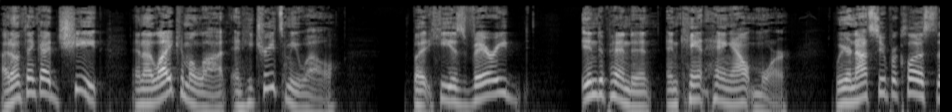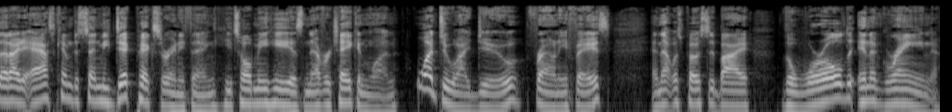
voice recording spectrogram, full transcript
I don't think I'd cheat, and I like him a lot, and he treats me well. But he is very independent and can't hang out more. We are not super close that I'd ask him to send me dick pics or anything. He told me he has never taken one. What do I do? Frowny face. And that was posted by The World in a Grain.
